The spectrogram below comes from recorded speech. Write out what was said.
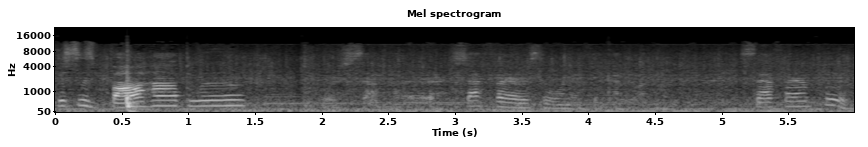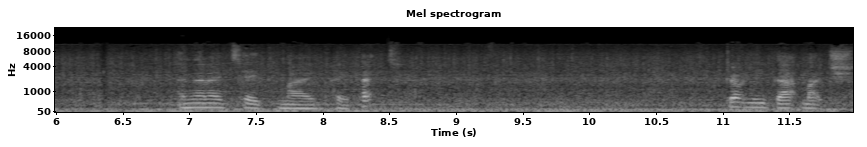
this is Baja Blue or Sapphire. Sapphire is the one I think I want. Sapphire Blue. And then I take my pipette don't need that much.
